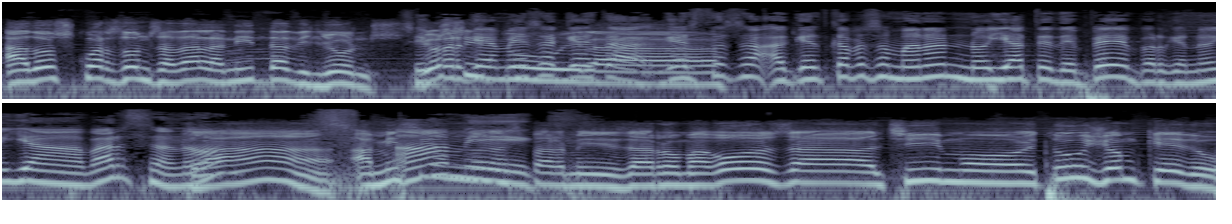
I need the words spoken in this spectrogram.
A dos quarts d'onze de la nit de dilluns. Sí, jo perquè a més situo aquest, la... aquesta, aquest cap de setmana no hi ha TDP, perquè no hi ha Barça, no? Clar, a mi si Ah, em dones permís a Romagosa, el Ximo i tu, jo em quedo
